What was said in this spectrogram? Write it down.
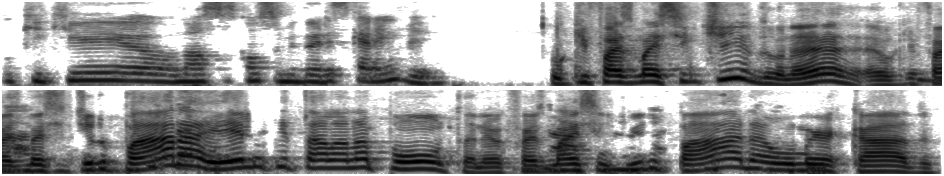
o que, que os nossos consumidores querem ver o que faz mais sentido, né? É o que faz mais sentido para ele que está lá na ponta, né? O que faz mais sentido para o mercado.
